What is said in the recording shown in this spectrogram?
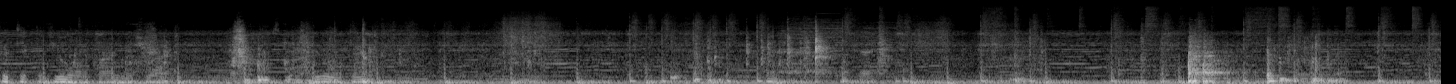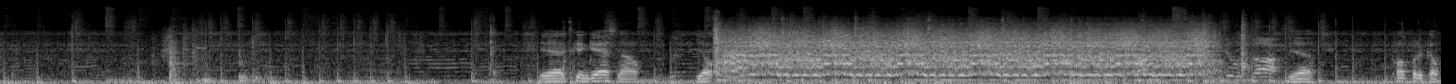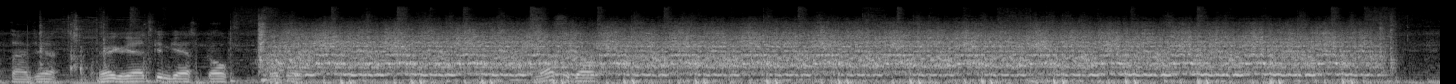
Could take the fuel on apart and make sure Yeah, it's getting gas now. Yep. Yeah. Pump it a couple times, yeah. There you go. Yeah, it's getting gas. Go. It. It wants to go.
